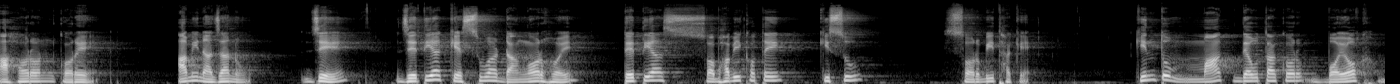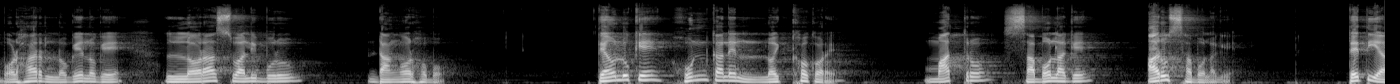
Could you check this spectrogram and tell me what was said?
আহৰণ কৰে। আমি নাজানো যে যেতিয়া কেঁচুৱা ডাঙৰ হয়, তেতিয়া স্বাভাৱিকতে কিছু চৰ্বি থাকে। কিন্তু মাক দেউতাকৰ বয়স বঢ়াৰ লগে লগে ল'ৰা ছোৱালীবোৰো ডাঙৰ হ'ব। তেওঁলোকে সোনকালে লক্ষ্য কৰে, মাত্ৰ চাব লাগে আৰু চাব লাগে। তেতিয়া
